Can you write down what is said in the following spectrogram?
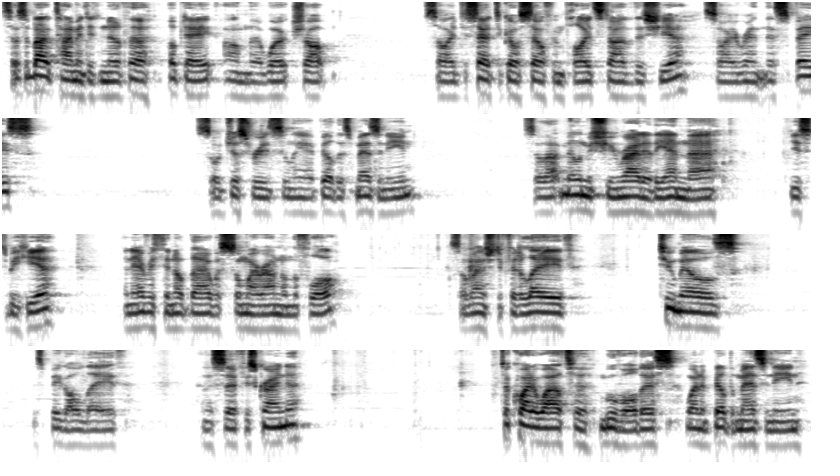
So it's about time I did another update on the workshop. So I decided to go self-employed start of this year. So I rent this space. So just recently I built this mezzanine. So that milling machine right at the end there used to be here and everything up there was somewhere around on the floor. So I managed to fit a lathe, two mills, this big old lathe, and a surface grinder. Took quite a while to move all this. When I built the mezzanine,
